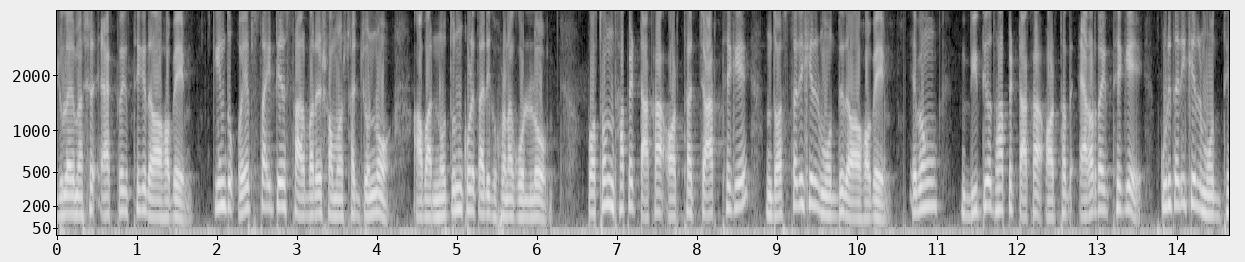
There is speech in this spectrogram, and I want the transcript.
জুলাই মাসের এক তারিখ থেকে দেওয়া হবে। কিন্তু ওয়েবসাইটের সার্ভারের সমস্যার জন্য আবার নতুন করে তারিখ ঘোষণা করল। প্রথম ধাপের টাকা অর্থাৎ চার থেকে দশ তারিখের মধ্যে দেওয়া হবে এবং দ্বিতীয় ধাপের টাকা অর্থাৎ এগারো তারিখ থেকে কুড়ি তারিখের মধ্যে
